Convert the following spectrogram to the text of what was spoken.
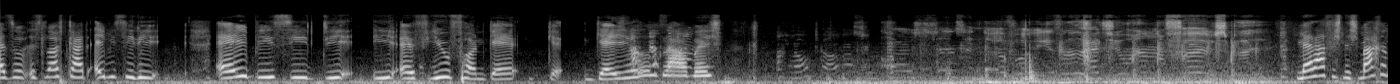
also es läuft gerade ABCD, ABCD EFU von Ga Ga Gail, glaube ich. Mehr darf ich nicht machen,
